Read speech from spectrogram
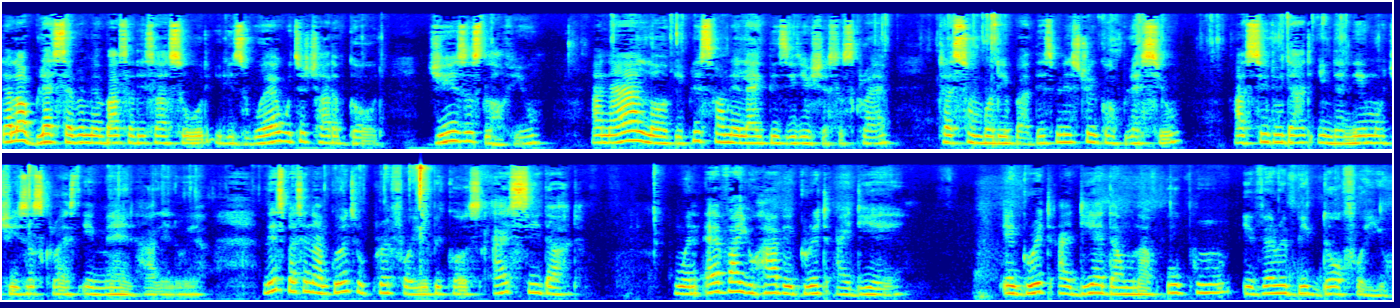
The Lord bless every member of this household. It is well with you, child of God. Jesus love you. And I love you. Please family like this video, share, subscribe. Tell somebody about this ministry. God bless you. As still do that in the name of Jesus Christ. Amen. Hallelujah. This person, I'm going to pray for you because I see that whenever you have a great idea, a great idea that will have opened a very big door for you.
